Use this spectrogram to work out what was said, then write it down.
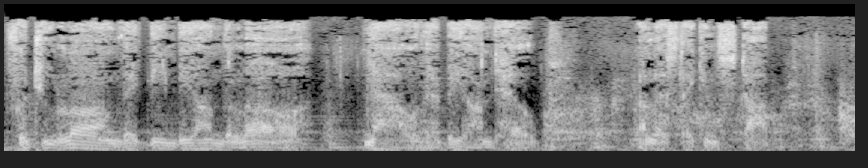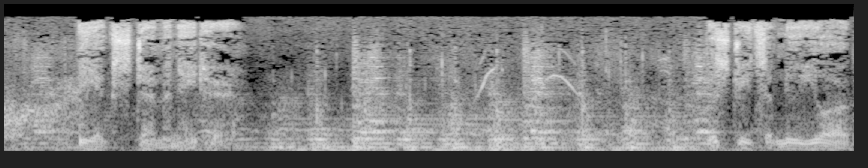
For too long they've been beyond the law. Now they're beyond help. Unless they can stop the exterminator. The streets of New York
